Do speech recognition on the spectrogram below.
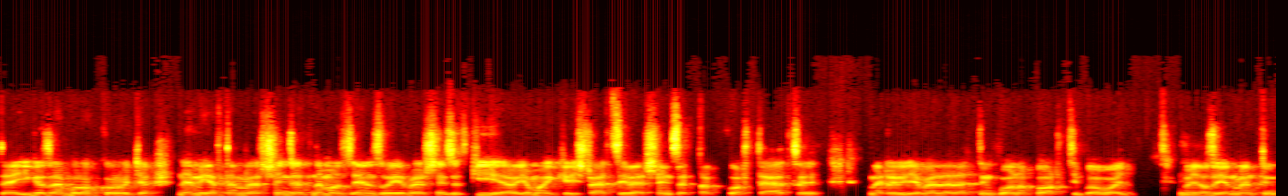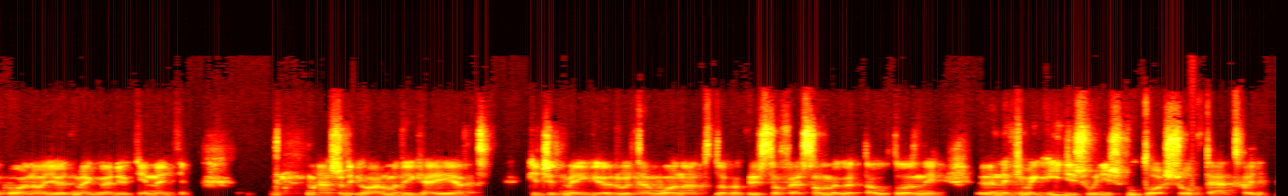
de igazából akkor, hogyha nem értem versenyzett, nem az Enzoért versenyzett, ki a Jamaika és Ráci versenyzett akkor, tehát, mert ugye vele lettünk volna partiba, vagy, vagy azért mentünk volna, hogy őt megverjük. Én egy második, harmadik helyért, kicsit még örültem volna, tudok a Christopherson mögött autózni, ő neki meg így is úgy is utolsó, tehát, hogy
